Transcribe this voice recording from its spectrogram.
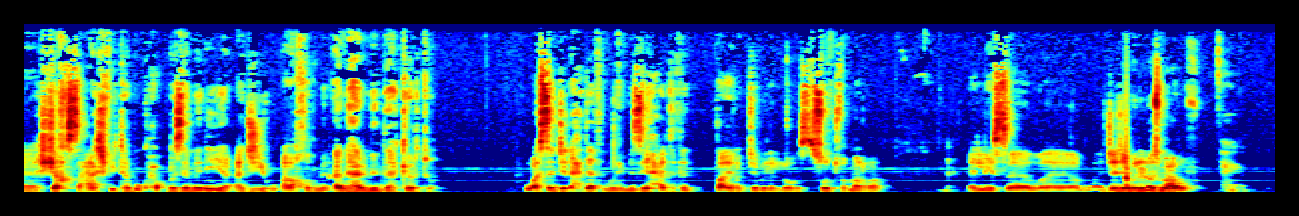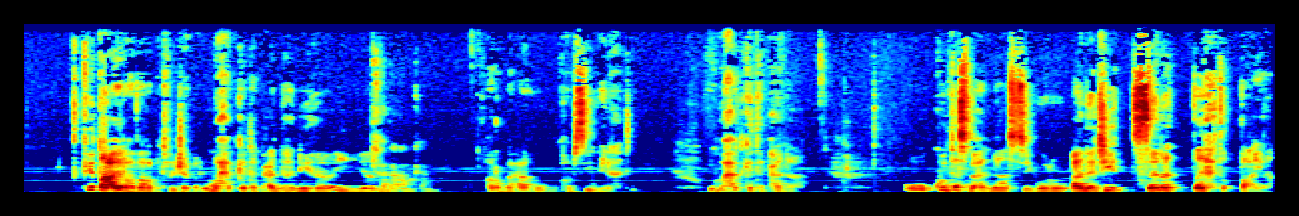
آه، شخص عاش في تبوك حقبة زمنية أجيه وآخذ من أنهل من ذاكرته. وأسجل أحداث مهمة زي حادثة طائرة جبل اللوز. صدفة مرة. اللي س... آه، جبل اللوز معروف. أيوه. في طائرة ضربت في الجبل وما حد كتب عنها نهائيا. هذا عام كم؟ 54 ميلادي. وما حد كتب عنها. وكنت أسمع الناس يقولوا أنا جيت سنة طيحة الطائرة.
